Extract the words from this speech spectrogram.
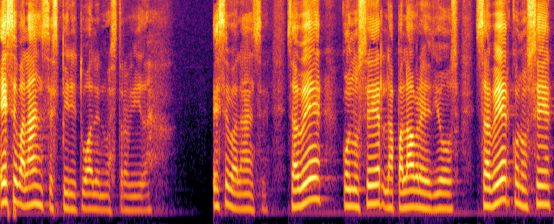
ese balance espiritual en nuestra vida. Ese balance. Saber conocer la palabra de Dios, saber conocer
